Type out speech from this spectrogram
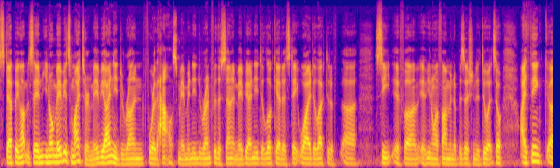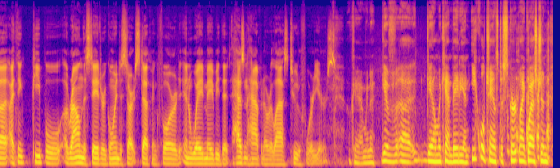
stepping up and saying, you know, maybe it's my turn. Maybe I need to run for the House. Maybe I need to run for the Senate. Maybe I need to look at a statewide elected uh, seat if, uh, if you know if I'm in a position to do it. So I think uh, I think people around the state are going to start stepping forward in a way maybe that hasn't happened over the last two to four years. Okay, I'm going to give uh, Gail McCann Beatty an equal chance to skirt my question.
